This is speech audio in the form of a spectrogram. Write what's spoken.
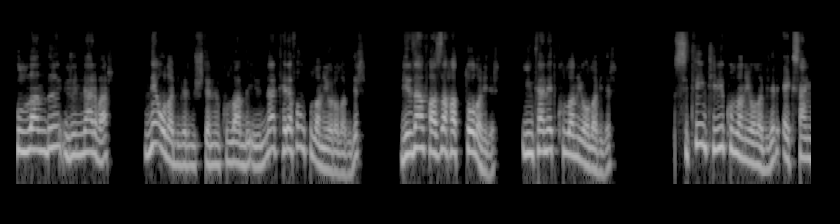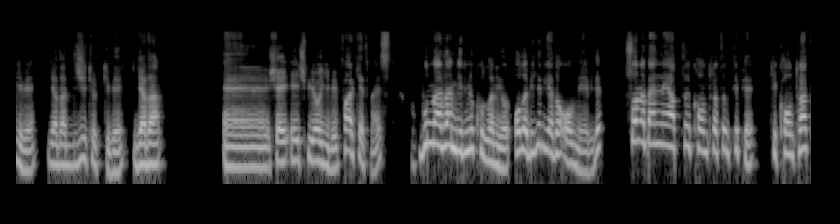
kullandığı ürünler var. Ne olabilir müşterinin kullandığı ürünler? Telefon kullanıyor olabilir. Birden fazla hattı olabilir. İnternet kullanıyor olabilir. Stream TV kullanıyor olabilir. Eksen gibi ya da Dijitürk gibi ya da eee, şey HBO gibi fark etmez. Bunlardan birini kullanıyor olabilir ya da olmayabilir. Sonra benle yaptığı kontratın tipi ki kontrat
